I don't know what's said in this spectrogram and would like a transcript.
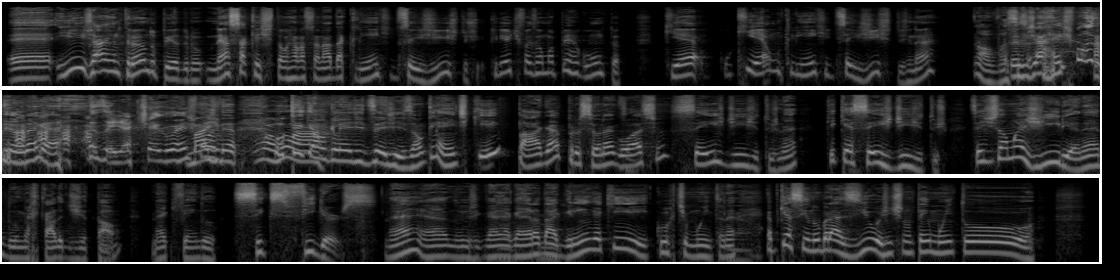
É, e já entrando, Pedro, nessa questão relacionada a cliente de seis dígitos, queria te fazer uma pergunta, que é o que é um cliente de seis dígitos, né? Não, você já respondeu, né, cara? Você já chegou respondendo. Mas, o que, que, é um cliente de seis dígitos? É um cliente que paga para o seu negócio seis dígitos, né? O que, que é seis dígitos? Seis dígitos é uma gíria, né, do mercado digital né, que vem do Six Figures, né? É a galera da gringa que curte muito, né? É. é porque assim, no Brasil a gente não tem muito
